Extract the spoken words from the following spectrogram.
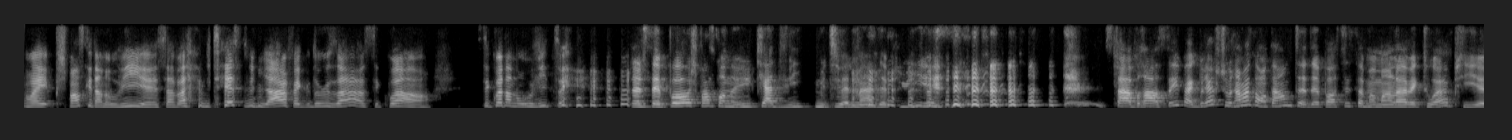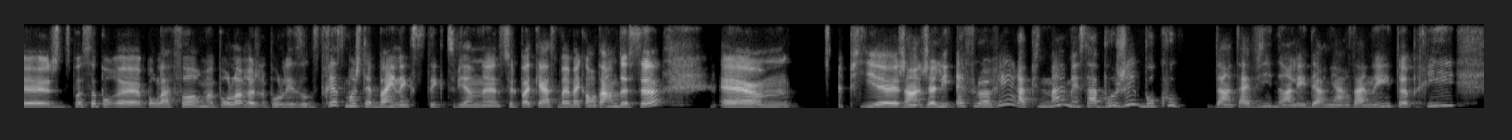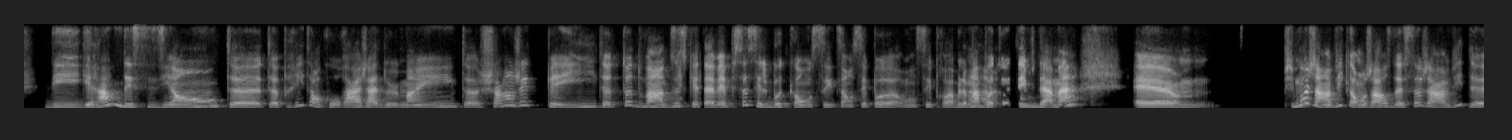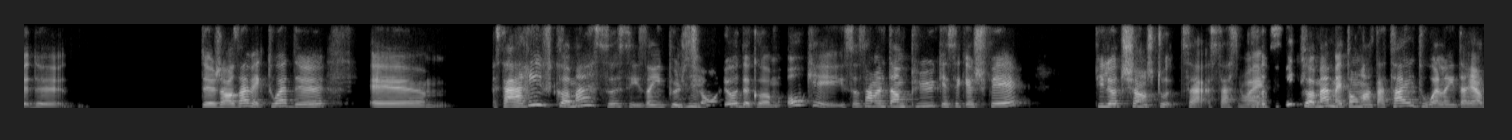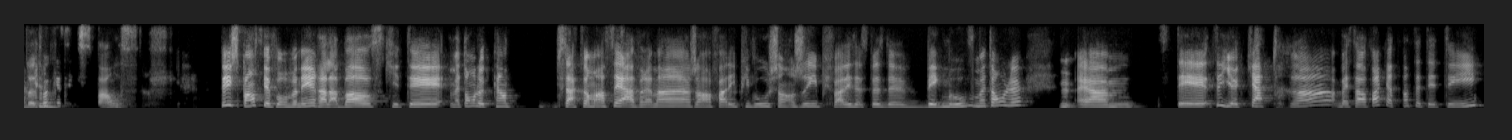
Oui, puis je pense que dans nos vies, euh, ça va à la vitesse lumière. Fait que deux ans, c'est quoi c'est quoi dans nos vies, tu sais? Je ne sais pas, je pense qu'on a eu quatre vies mutuellement depuis. Ça a brassé. Fait que bref, je suis vraiment contente de passer ce moment-là avec toi. Puis euh, je dis pas ça pour, euh, pour la forme, pour, l'enregistre- pour les auditrices. Moi, j'étais bien excitée que tu viennes euh, sur le podcast, bien, bien contente de ça. Puis je l'ai effleuré rapidement, mais ça a bougé beaucoup dans ta vie dans les dernières années? Tu as pris des grandes décisions, tu as pris ton courage à deux mains, tu as changé de pays, tu as tout vendu ce que tu avais. Puis ça, c'est le bout qu'on sait. On sait pas, on sait probablement pas Ah, tout, évidemment. Euh, puis moi, j'ai envie qu'on jase de ça. J'ai envie de, de, de jaser avec toi de. euh, ça arrive comment, ça, ces impulsions-là, de comme, OK, ça, ça me le tente plus, qu'est-ce que je fais? Puis là, tu changes tout. Ça, ça se Ouais. produit comment, mettons, dans ta tête ou à l'intérieur de toi? Qu'est-ce qui se passe? Tu sais, je pense que pour revenir à la base qui était, mettons, là, quand ça a commencé à vraiment, genre, faire les pivots, changer, puis faire les espèces de big moves, mettons, là, Mm. euh, c'était, tu sais, il y a quatre ans, ben ça va faire quatre ans cet été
